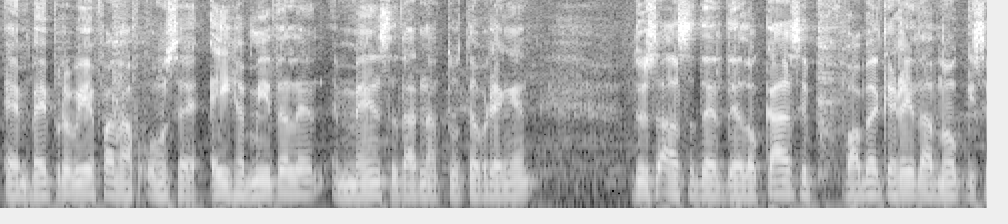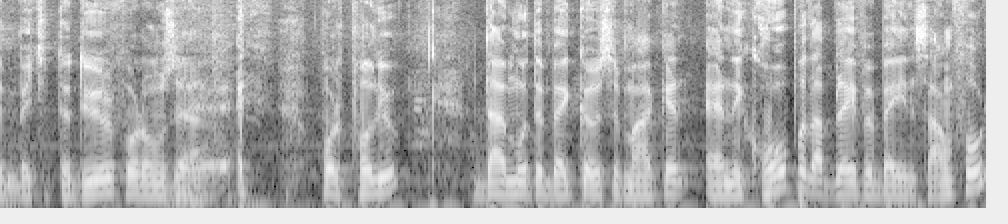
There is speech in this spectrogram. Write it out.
En wij proberen vanaf onze eigen middelen mensen daar naartoe te brengen. Dus als de, de locatie van welke reden dan ook is een beetje te duur voor onze portfolio. Dan moeten wij keuzes maken. En ik hoop dat blijven wij in Zandvoort.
